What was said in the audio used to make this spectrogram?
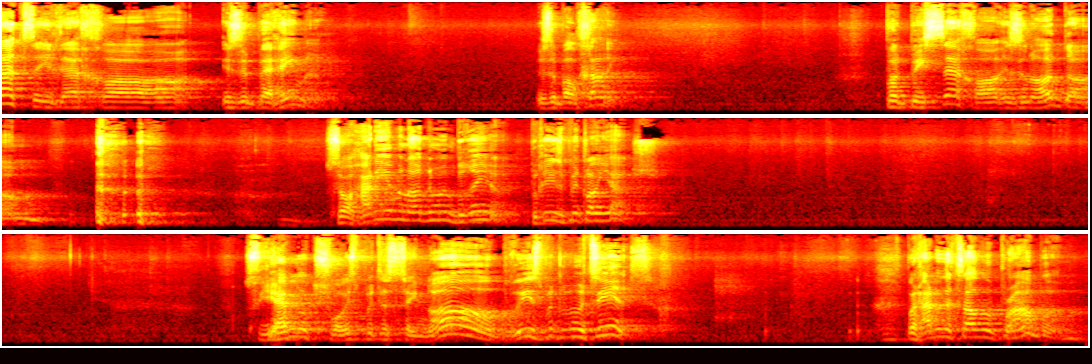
Chatzei is a behemoth, is a balchai. But Beisecha is an Adam. so how do you have an Adam in Bria? Bria is bitla yash. So you have no choice but to say, no, Bria is bitla Matthias. But how did that solve the problem?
